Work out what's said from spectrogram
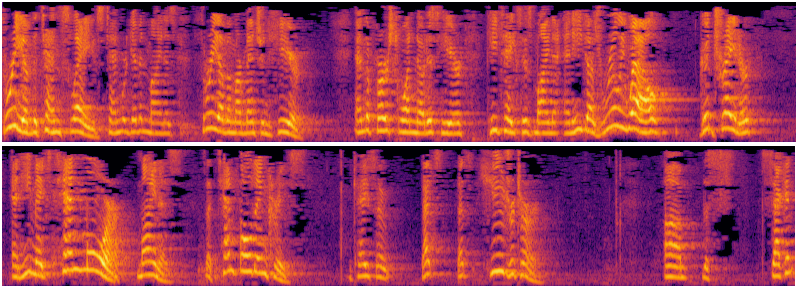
three of the ten slaves. Ten were given minas. Three of them are mentioned here. And the first one, notice here, he takes his mina and he does really well, good trader, and he makes 10 more minas. It's a tenfold increase. Okay, so that's, that's a huge return. Um, the second,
